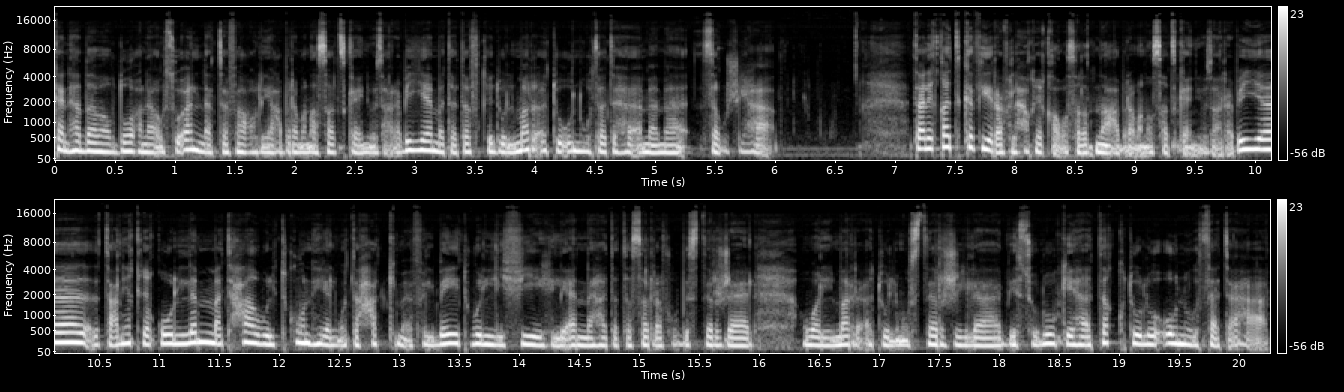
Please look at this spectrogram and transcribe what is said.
كان هذا موضوعنا أو سؤالنا التفاعلي عبر منصات سكاي نيوز عربية. متى تفقد المرأة أنوثتها أمام زوجها؟ تعليقات كثيرة في الحقيقة وصلتنا عبر منصات سكاي نيوز عربية. تعليق يقول لما تحاول تكون هي المتحكمة في البيت واللي فيه لأنها تتصرف باسترجال والمرأة المسترجلة بسلوكها تقتل أنوثتها.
